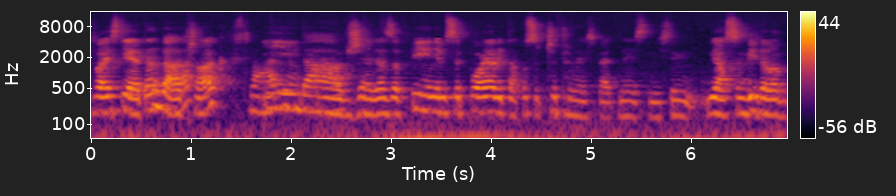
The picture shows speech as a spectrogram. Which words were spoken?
21, da, Da. čak. Stvarno? I Da. a, želja za pijenjem se pojavi tako sa 14-15. Mislim, ja sam videla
